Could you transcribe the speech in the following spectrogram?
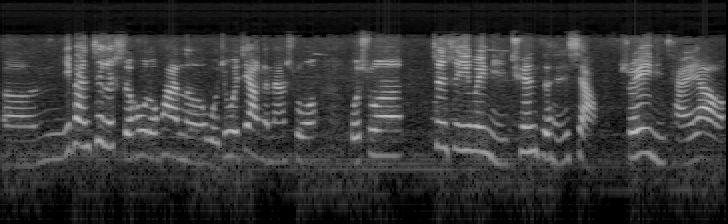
嗯，一般这个时候的话呢，我就会这样跟他说：“我说，正是因为你圈子很小，所以你才要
